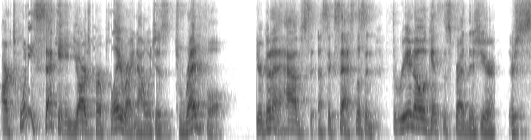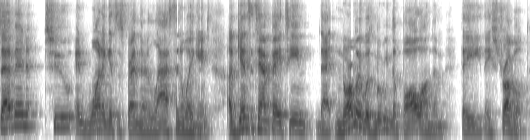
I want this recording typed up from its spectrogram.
are 22nd in yards per play right now, which is dreadful, you're gonna have a success. Listen, three and zero oh against the spread this year. They're seven, two, and one against the spread in their last 10 away games against a Tampa Bay team that normally was moving the ball on them. They they struggled.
